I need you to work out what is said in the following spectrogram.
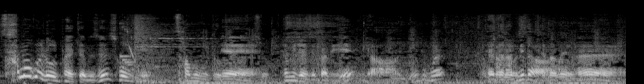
3억을 돌파했다면서요, 서울시. 사복을 들고 예. 평균 전세값이. 야, 이거 정말 대단합니다. 대단해요. 예.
